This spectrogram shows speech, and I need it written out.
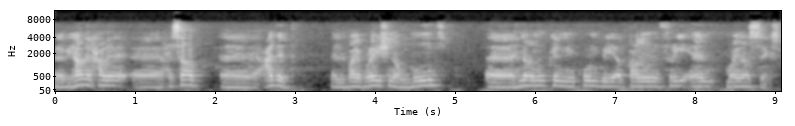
فبهذه الحالة آه حساب عدد ال vibrational modes هنا ممكن يكون بالقانون 3n 6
